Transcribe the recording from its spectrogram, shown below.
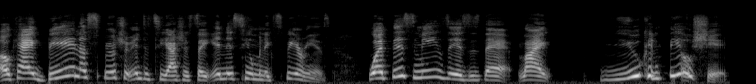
okay, being a spiritual entity, I should say, in this human experience, what this means is, is that, like, you can feel shit.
